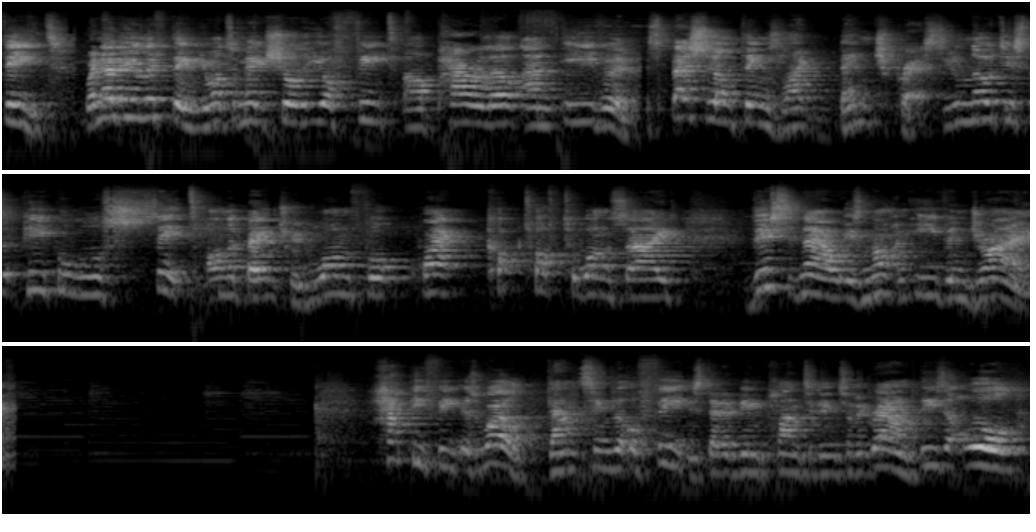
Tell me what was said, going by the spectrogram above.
feet. Whenever you're lifting, you want to make sure that your feet are parallel and even, especially on things like bench press. You'll notice that people will sit on the bench with one foot quite cocked off to one side. This now is not an even drive. Happy feet as well, dancing little feet instead of being planted into the ground. These are all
